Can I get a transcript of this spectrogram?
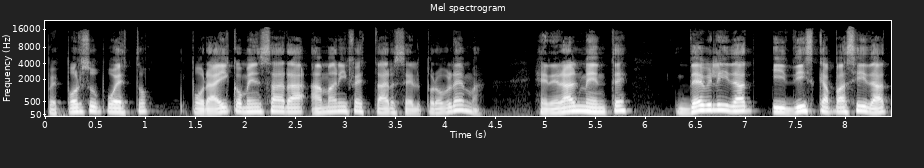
pues por supuesto por ahí comenzará a manifestarse el problema. Generalmente debilidad y discapacidad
